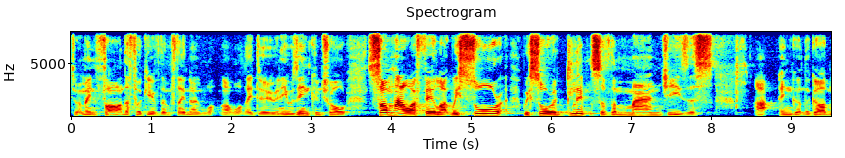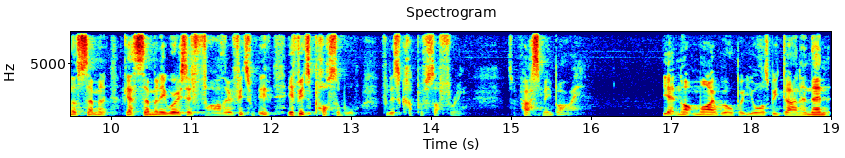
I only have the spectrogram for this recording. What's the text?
Do you know what I mean? Father, forgive them, for they know what, not what they do. And he was in control. Somehow I feel like we saw, we saw a glimpse of the man Jesus in the Garden of Gethsemane where he said, Father, if it's, if, if it's possible for this cup of suffering to pass me by, yet not my will but yours be done. And then,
